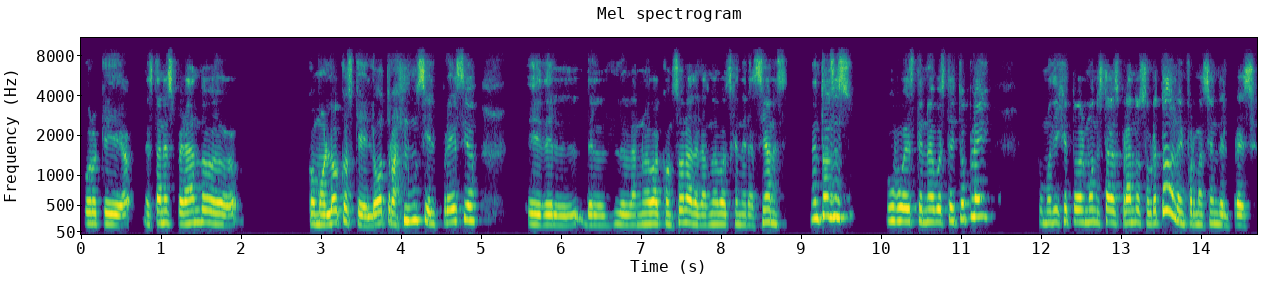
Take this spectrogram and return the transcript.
porque están esperando como locos que el otro anuncie el precio eh, de la nueva consola, de las nuevas generaciones. Entonces, hubo este nuevo State of Play. Como dije, todo el mundo estaba esperando sobre todo la información del precio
